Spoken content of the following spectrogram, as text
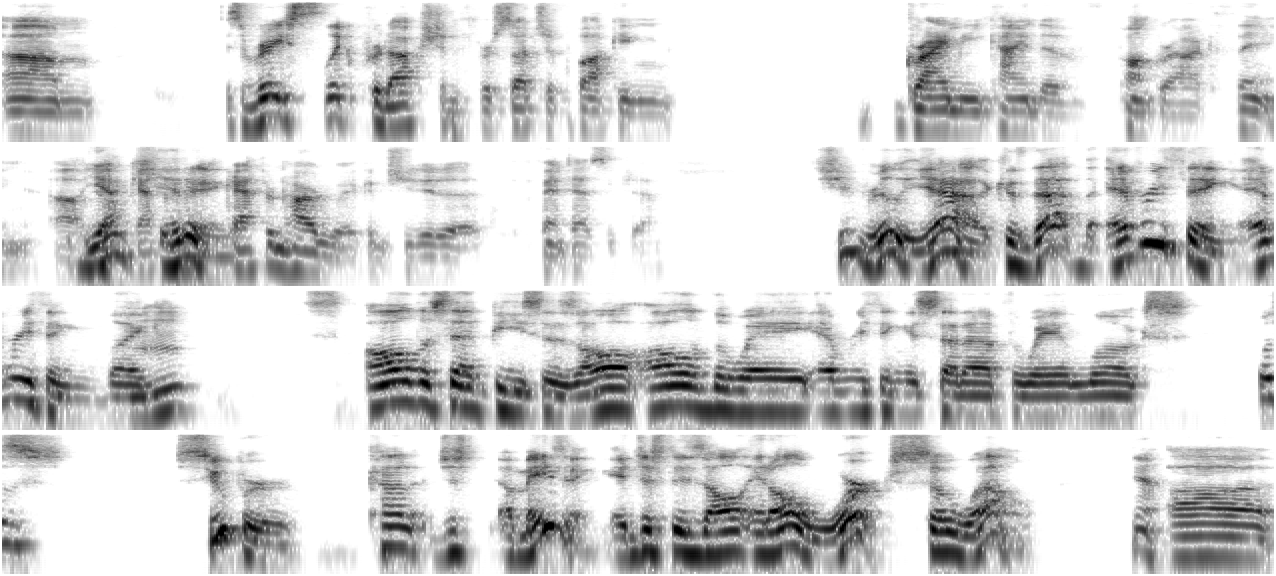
Um, it's a very slick production for such a fucking grimy kind of punk rock thing. Uh, no yeah, Catherine, kidding. Catherine Hardwicke, and she did a fantastic job. She really, yeah, because that everything, everything, like mm-hmm. all the set pieces, all all of the way everything is set up, the way it looks was super kind of just amazing. It just is all it all works so well. Yeah. Uh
